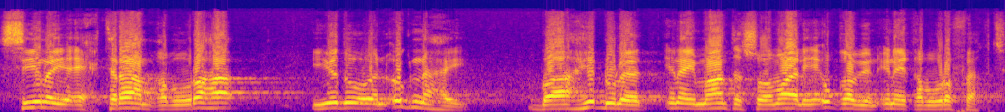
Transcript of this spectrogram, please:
siinaya ixtiraam qabuuraha iyadoo aan ognahay baahi dhuleed inay maanta soomaaliya u qabin inay qabuuro faagto.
